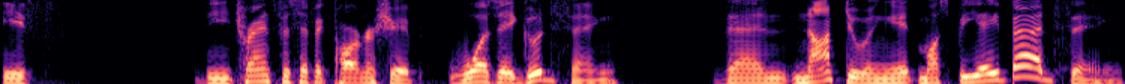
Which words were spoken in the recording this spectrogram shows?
If the Trans-Pacific Partnership was a good thing, then not doing it must be a bad thing.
